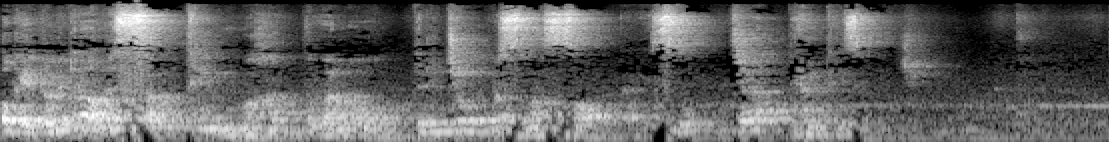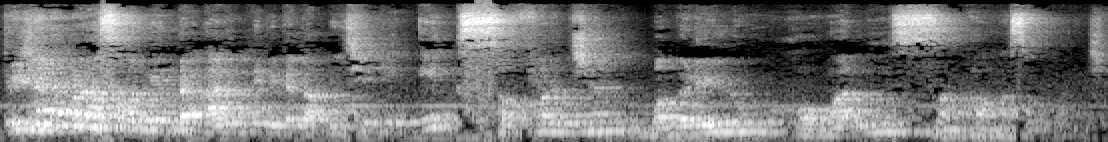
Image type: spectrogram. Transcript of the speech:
ઓકે તો મિત્રો હવે સૌથી મહત્વનો ત્રીજો પ્રશ્ન સોલ્વ કરીશું જરા ધ્યાનથી સમજો ત્રીજા નંબરના સવાલની અંદર આ રીતની વિગત આપી છે કે એક સફરજન બગડેલું હોવાની સંભાવના શોધવાની છે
